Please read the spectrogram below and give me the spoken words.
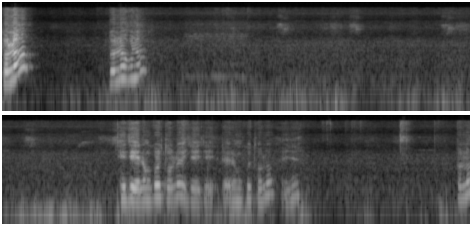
তোলো। তোলো ওগুলো। এই যে এরম করে তোলো, এই যে এই যে, এটা এরম করে তোলো, এই যে। তোলো।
